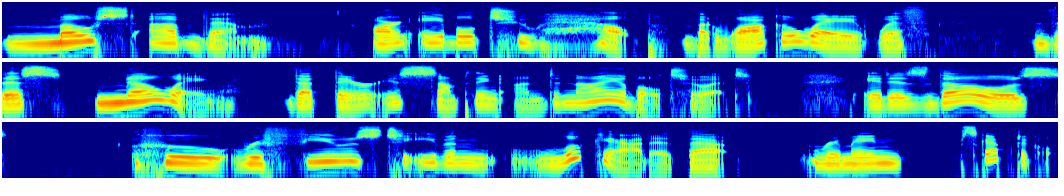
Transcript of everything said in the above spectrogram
most of them aren't able to help but walk away with this knowing that there is something undeniable to it. It is those who refuse to even look at it that remain skeptical.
